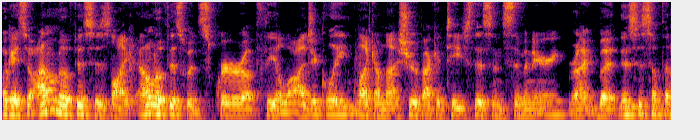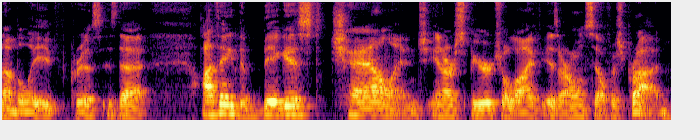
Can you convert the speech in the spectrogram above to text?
Okay, so I don't know if this is like I don't know if this would square up theologically. Like I'm not sure if I could teach this in seminary, right? But this is something I believe, Chris, is that I think the biggest challenge in our spiritual life is our own selfish pride.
